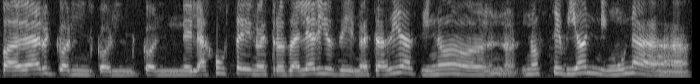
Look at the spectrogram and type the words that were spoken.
pagar con, con, el ajuste de nuestros salarios y de nuestras vidas si no, no, se vio en ninguna,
